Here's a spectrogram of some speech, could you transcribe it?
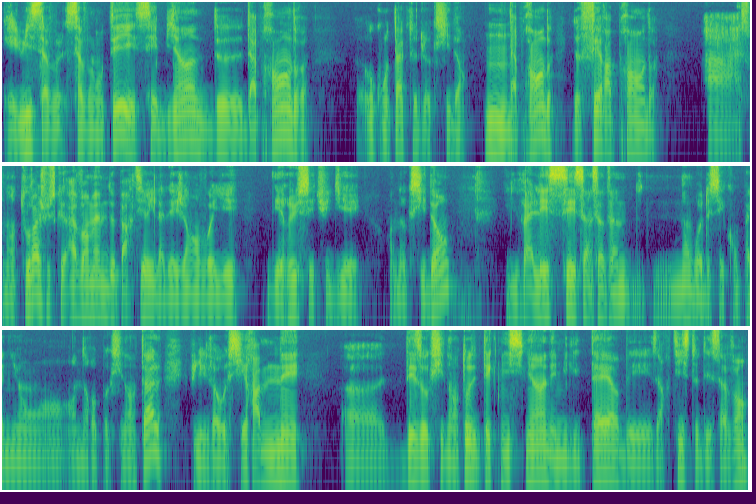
Et, lui, sa, volonté, c'est bien d'apprendre au contact de l'Occident, hmm. d'apprendre, de faire apprendre à son entourage, puisque avant même de partir, il a déjà envoyé des Russes étudier en Occident il va laisser un certain nombre de ses compagnons en, Europe occidentale, puis il va aussi ramener euh, des Occidentaux, des techniciens, des militaires, des artistes, des savants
